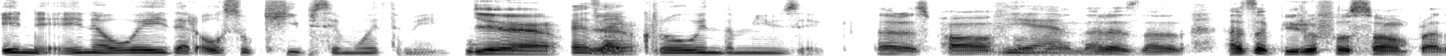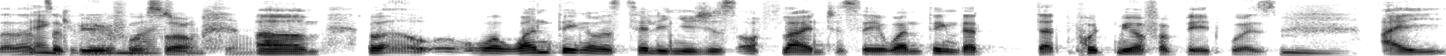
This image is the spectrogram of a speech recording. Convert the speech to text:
in in a way that also keeps him with me Yeah. as yeah. I grow in the music. That is powerful, Yeah, man. That is that, that's a beautiful song, brother. That's Thank a you very beautiful much, song. Um, well, well, one thing I was telling you just offline to say, one thing that that put me off a bit was, Mm. I,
